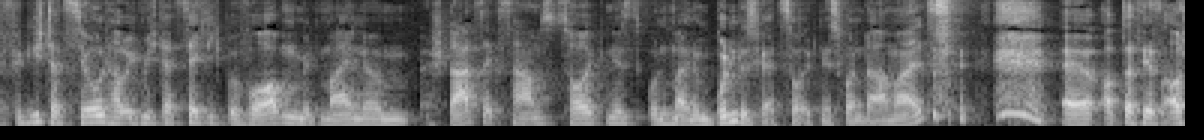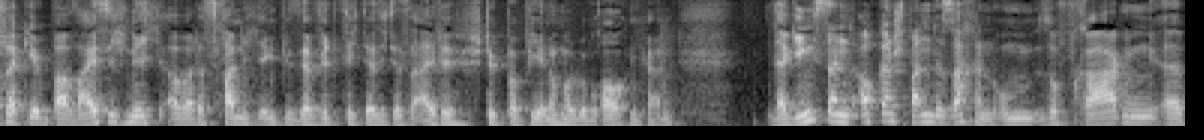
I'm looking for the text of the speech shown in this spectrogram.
Für die Station habe ich mich tatsächlich beworben mit meinem Staatsexamenszeugnis und meinem Bundeswehrzeugnis von damals. äh, ob das jetzt ausschlaggebend war, weiß ich nicht, aber das fand ich irgendwie sehr witzig, dass ich das alte Stück Papier nochmal gebrauchen kann da ging es dann auch ganz spannende Sachen um so Fragen äh,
